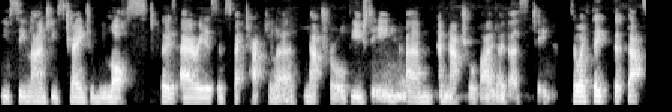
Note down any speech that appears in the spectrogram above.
You've seen land use change, and we lost those areas of spectacular natural beauty um, and natural biodiversity. So I think that that's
